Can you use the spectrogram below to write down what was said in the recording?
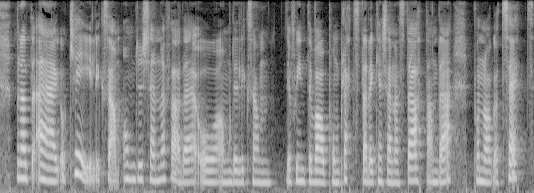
men att det är okej okay, liksom. Om du känner för det och om det liksom, det får inte vara på en plats där det kan kännas stötande på något sätt.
